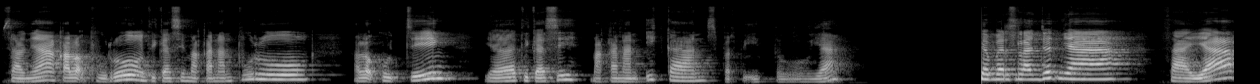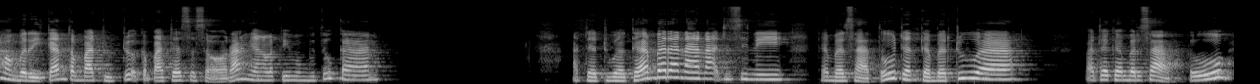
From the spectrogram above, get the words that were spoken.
Misalnya kalau burung dikasih makanan burung, kalau kucing ya dikasih makanan ikan seperti itu ya. Gambar selanjutnya, saya memberikan tempat duduk kepada seseorang yang lebih membutuhkan. Ada dua gambar anak-anak di sini, gambar satu dan gambar dua. Pada gambar satu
